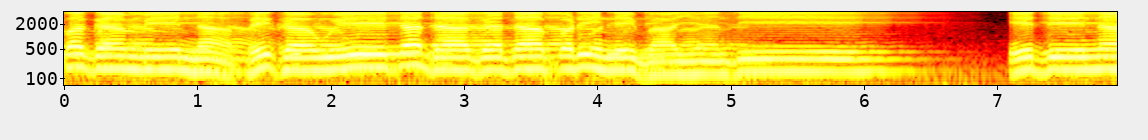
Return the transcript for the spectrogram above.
ပက္ကမေနဘိခဝေတထာဂတပရိနိဗ္ဗာယန္တိဣတိနာ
